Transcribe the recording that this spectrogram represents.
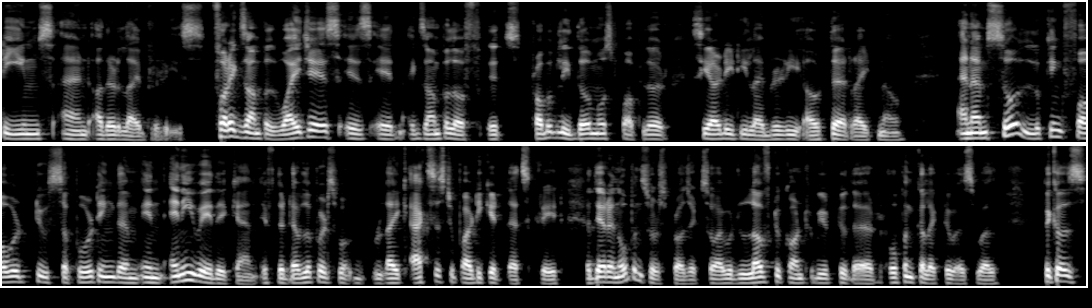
teams and other libraries. For example, YJS is an example of it's probably the most popular CRDT library out there right now. And I'm so looking forward to supporting them in any way they can. If the developers like access to PartyKit, that's great. They're an open source project, so I would love to contribute to their open collective as well. Because,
